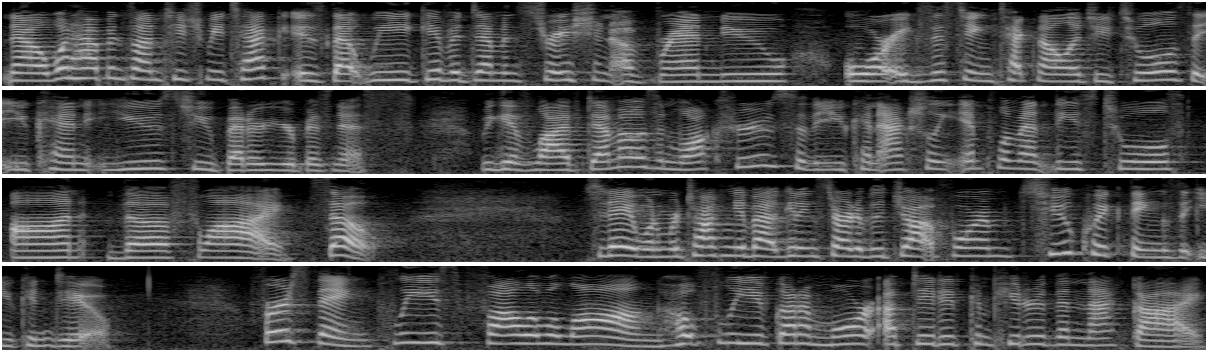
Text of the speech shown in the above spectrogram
Now, what happens on Teach Me Tech is that we give a demonstration of brand new or existing technology tools that you can use to better your business. We give live demos and walkthroughs so that you can actually implement these tools on the fly. So, today when we're talking about getting started with JotForm, two quick things that you can do. First thing, please follow along. Hopefully, you've got a more updated computer than that guy,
